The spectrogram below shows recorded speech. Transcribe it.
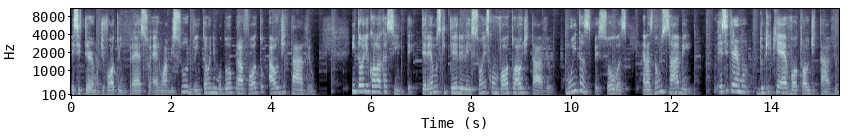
esse termo de voto impresso era um absurdo, então ele mudou para voto auditável. Então ele coloca assim: teremos que ter eleições com voto auditável. Muitas pessoas elas não sabem esse termo do que, que é voto auditável.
